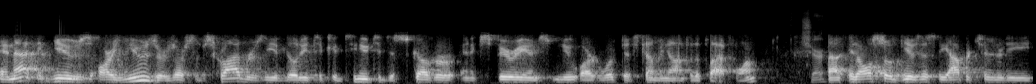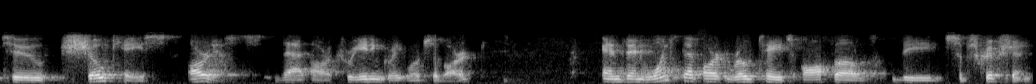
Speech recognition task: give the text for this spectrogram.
And that gives our users, our subscribers, the ability to continue to discover and experience new artwork that's coming onto the platform. Sure. Uh, it also gives us the opportunity to showcase artists that are creating great works of art. And then once that art rotates off of the subscription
